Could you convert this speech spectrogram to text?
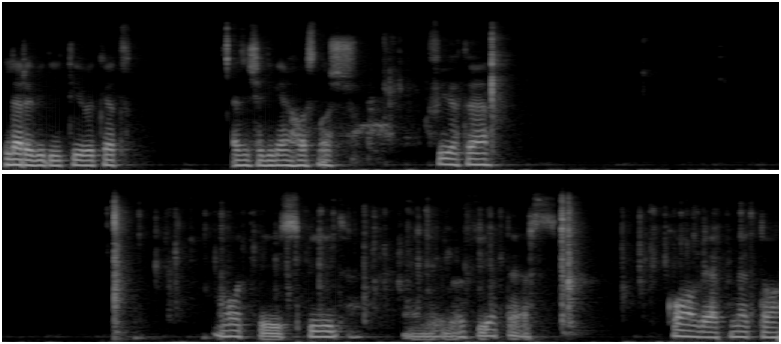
lerövidíti őket. Ez is egy igen hasznos filter. Mode speed, enable filters, convert meta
